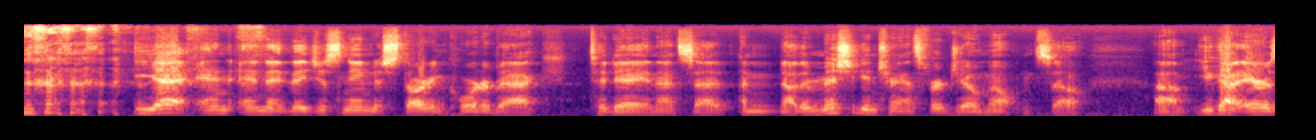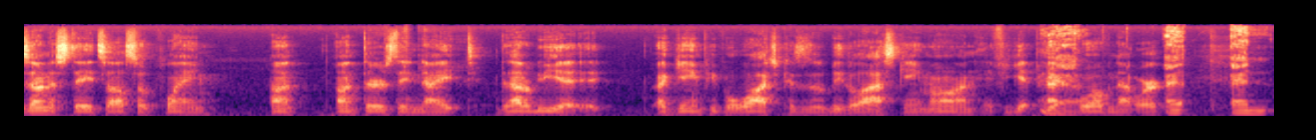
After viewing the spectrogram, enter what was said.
Yeah, and and they just named a starting quarterback today, and that's uh, another Michigan transfer, Joe Milton. So um, you got Arizona State's also playing on on Thursday night. That'll be a a game people watch because it'll be the last game on if you get Pac-12 network. and, and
